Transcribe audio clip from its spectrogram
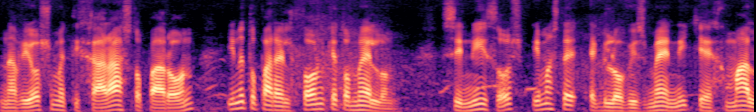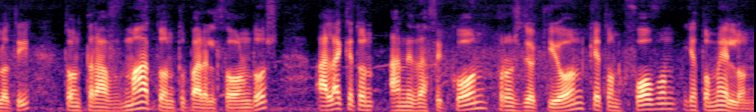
να βιώσουμε τη χαρά στο παρόν είναι το παρελθόν και το μέλλον. Συνήθως είμαστε εγκλωβισμένοι και εχμάλωτοι των τραυμάτων του παρελθόντος αλλά και των ανεδαφικών προσδιοκιών και των φόβων για το μέλλον.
